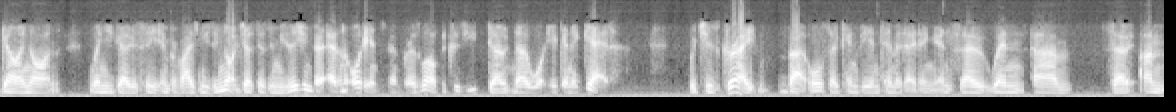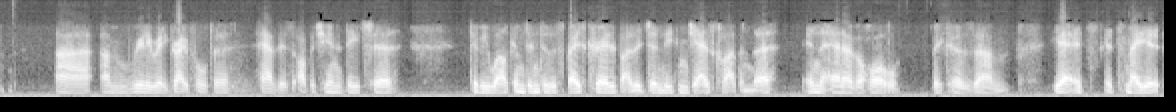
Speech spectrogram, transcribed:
going on when you go to see improvised music, not just as a musician but as an audience member as well, because you don't know what you're going to get, which is great, but also can be intimidating. And so when um, so I'm uh, I'm really really grateful to have this opportunity to to be welcomed into the space created by the Dunedin Jazz Club in the in the Hanover Hall because um, yeah, it's it's made it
